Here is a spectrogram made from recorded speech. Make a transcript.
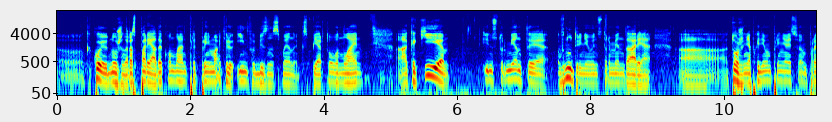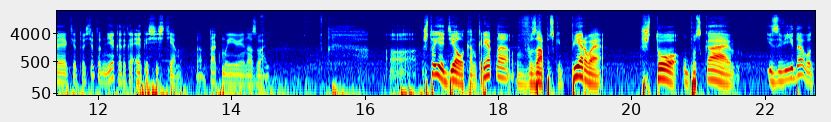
э, какой нужен распорядок онлайн-предпринимателю, инфобизнесмену, эксперту в онлайн, а какие инструменты внутреннего инструментария а, тоже необходимо принять в своем проекте. То есть это некая такая экосистема. Да, так мы ее и назвали. А, что я делал конкретно в запуске? Первое, что упускаем из вида, вот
